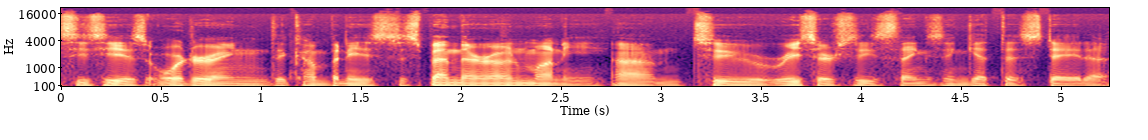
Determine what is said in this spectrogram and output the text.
SEC is ordering the companies to spend their own money um, to research these things and get this data.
